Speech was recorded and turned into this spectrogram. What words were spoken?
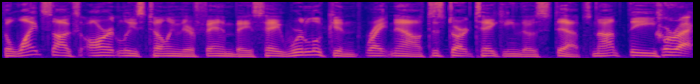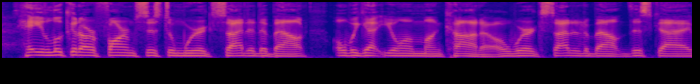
the White Sox are at least telling their fan base, hey, we're looking right now to start taking those steps. Not the correct. Hey, look at our farm system. We're excited about. Oh, we got Yoan Moncada. Oh, we're excited about this guy,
